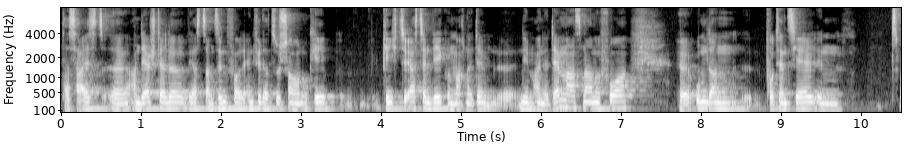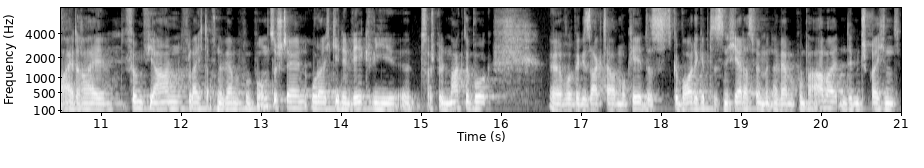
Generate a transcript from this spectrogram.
Das heißt, äh, an der Stelle wäre es dann sinnvoll, entweder zu schauen, okay, gehe ich zuerst den Weg und mache eine Dämm, äh, nehme eine Dämmmaßnahme vor, äh, um dann potenziell in zwei, drei, fünf Jahren vielleicht auf eine Wärmepumpe umzustellen. Oder ich gehe den Weg wie äh, zum Beispiel in Magdeburg, äh, wo wir gesagt haben, okay, das Gebäude gibt es nicht her, dass wir mit einer Wärmepumpe arbeiten. Dementsprechend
